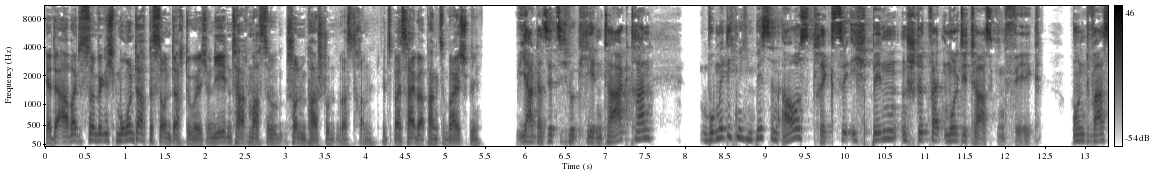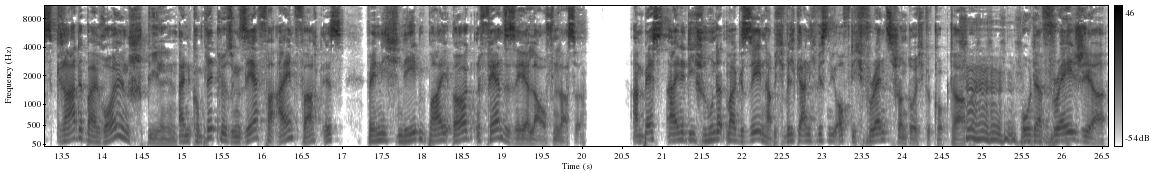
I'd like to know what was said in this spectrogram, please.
Ja, da arbeitest du dann wirklich Montag bis Sonntag durch und jeden Tag machst du schon ein paar Stunden was dran. Jetzt bei Cyberpunk zum Beispiel. Ja, da sitze ich wirklich jeden Tag dran. Womit ich mich ein bisschen austrickse, ich bin ein Stück weit multitaskingfähig. Und was gerade bei Rollenspielen eine Komplettlösung sehr vereinfacht ist, wenn ich nebenbei irgendeine Fernsehserie laufen lasse. Am besten eine, die ich schon hundertmal gesehen habe. Ich will gar nicht wissen, wie oft ich Friends schon durchgeguckt habe. oder Frasier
